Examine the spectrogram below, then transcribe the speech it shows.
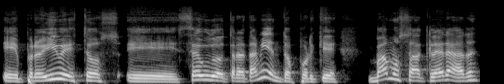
eh, prohíbe estos eh, pseudo tratamientos, porque vamos a aclarar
